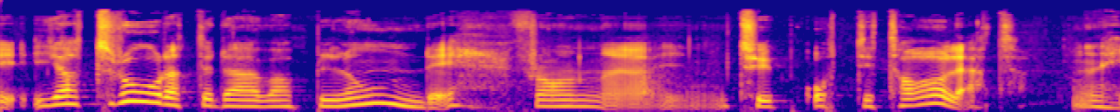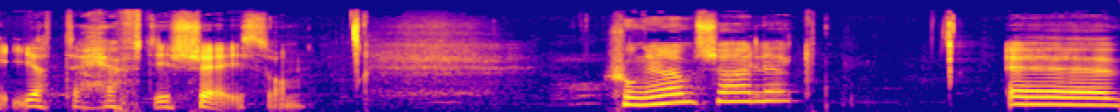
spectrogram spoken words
Okej, jag tror att det där var Blondie från eh, typ 80-talet. En jättehäftig tjej som sjunger om kärlek. Eh,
